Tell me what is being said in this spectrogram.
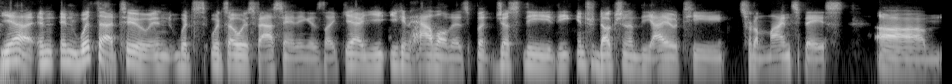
Yeah, and and with that too, and what's what's always fascinating is like, yeah, you, you can have all this, but just the the introduction of the IoT sort of mind space um,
